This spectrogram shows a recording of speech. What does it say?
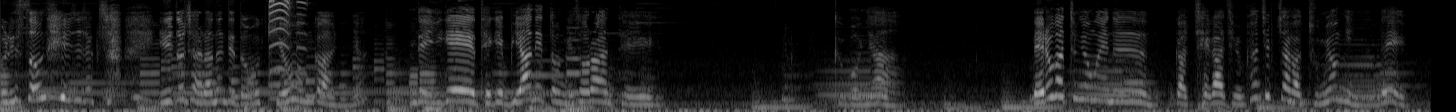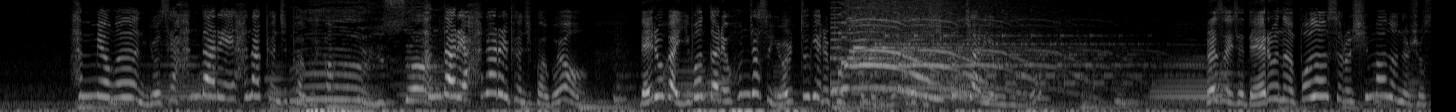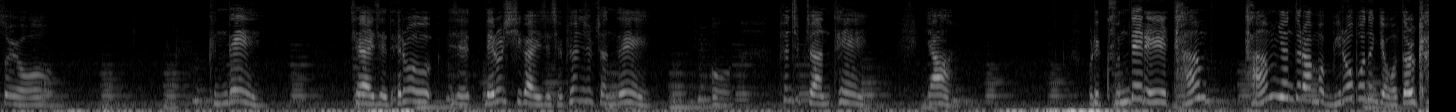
우리 썸네일 제작자 일도 잘하는데 너무 귀여운 거 아니냐? 근데 이게 되게 미안했던 게 서로한테. 그 뭐냐? 네로 같은 경우에는 그러니까 제가 지금 편집자가 두 명이 있는데 한 명은 요새 한 달에 하나 편집하고요. suck. 한 달에 하나를 편집하고요. 네로가 이번 달에 혼자서 12개를 편집하거든요. 그것도 10분짜리 영상으로. 그래서 이제 네로는 보너스로 10만 원을 줬어요 근데 제가 이제 네로 이제 네로 씨가 이제 제 편집자인데 어 편집자한테 야 우리 군대를 다음 다음 연도로 한번 밀어보는 게 어떨까?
